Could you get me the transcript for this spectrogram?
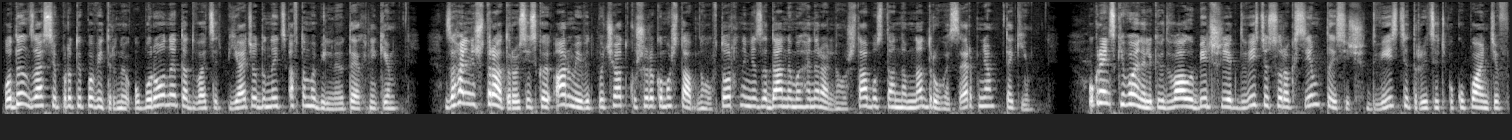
один засіб протиповітряної оборони та 25 одиниць автомобільної техніки. Загальні втрати російської армії від початку широкомасштабного вторгнення, за даними Генерального штабу, станом на 2 серпня, такі. Українські воїни ліквідували більше як 247 тисяч 230 окупантів.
